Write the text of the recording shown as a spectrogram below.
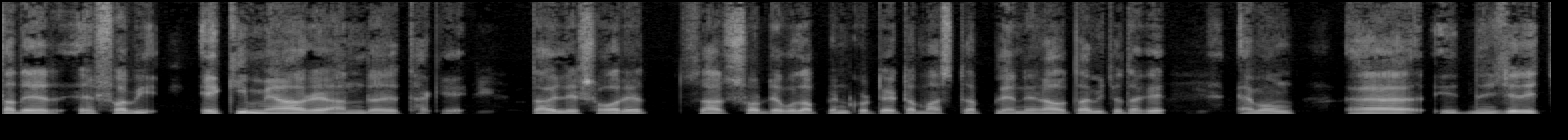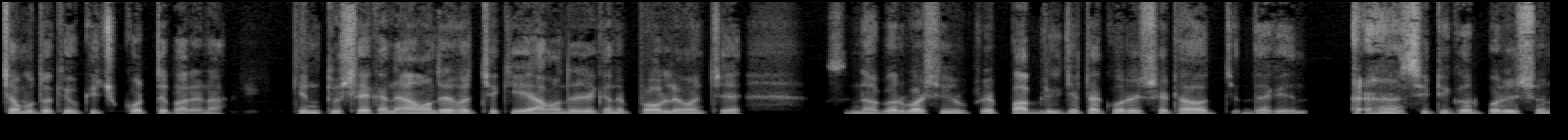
তাদের সবই একই মেয়রের আন্ডারে থাকে। তাহলে শহরের চারশো ডেভেলপমেন্ট করতে একটা মাস্টার প্ল্যানের আওতায় ভিতরে থাকে এবং নিজের ইচ্ছা মতো কেউ কিছু করতে পারে না। কিন্তু সেখানে আমাদের হচ্ছে কি আমাদের এখানে প্রবলেম হচ্ছে নগরবাসীর উপরে পাবলিক যেটা করে সেটা হচ্ছে দেখেন সিটি কর্পোরেশন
